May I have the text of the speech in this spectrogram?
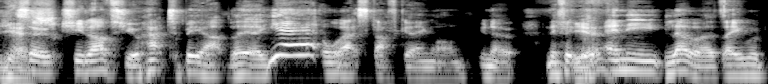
Yes. So "She Loves You" had to be up there, yeah, all that stuff going on, you know. And if it Yeah. was any lower, they would,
